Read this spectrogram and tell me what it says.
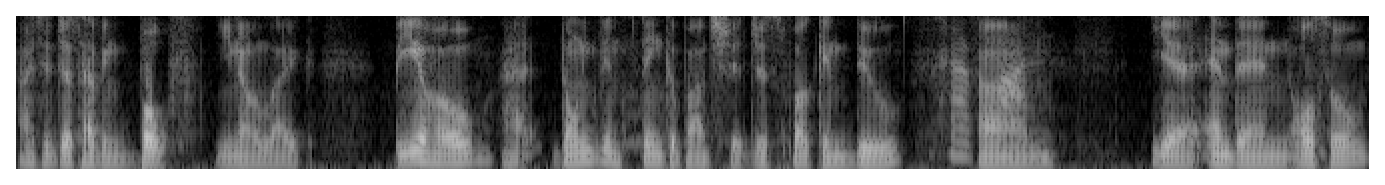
I suggest having both. You know, like, be a hoe. Don't even think about shit. Just fucking do. Have fun. Um, yeah, and then also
